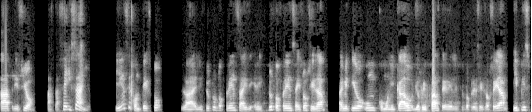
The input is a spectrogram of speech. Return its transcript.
a prisión hasta seis años. Y en ese contexto, la, el Instituto Prensa y el Instituto Prensa y Sociedad ha emitido un comunicado. Yo soy parte del Instituto Prensa y Sociedad, IPIS,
